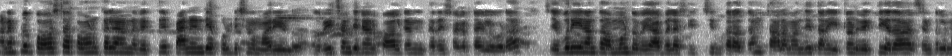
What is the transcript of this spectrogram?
అని ఇప్పుడు పవర్ స్టార్ పవన్ కళ్యాణ్ అనే వ్యక్తి పాన్ ఇండియా పొలిటీషియన్ మారిండు. రీసెంట్ దినాలు పాల్గొని టెరెస్ అగర్తాగ్లో కూడా ఎవరు ఈయనంత అమౌంట్ యాభై లక్షలు ఇచ్చిన తర్వాత చాలా మంది తన ఇట్లాంటి వ్యక్తి కదా సెంట్రల్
